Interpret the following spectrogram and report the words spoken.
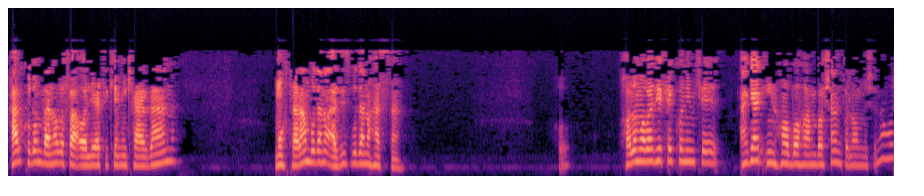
هر کدوم بنا به فعالیتی که می‌کردن محترم بودن و عزیز بودن و هستن خب حالا ما باید فکر کنیم که اگر اینها با هم باشن فلان میشه. نه آقا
